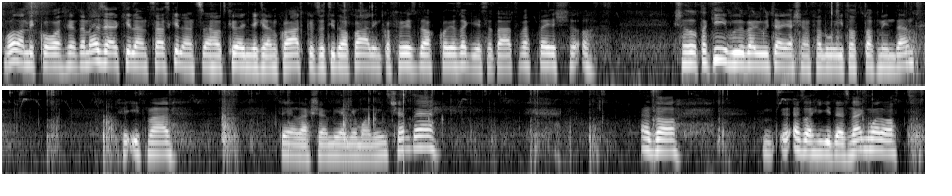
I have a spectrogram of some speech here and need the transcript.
valamikor, szerintem 1996 környékén, amikor átközött ide a pálinka főzde, akkor az egészet átvette, és, és azóta kívülbelül teljesen felújítottak mindent. Itt már tényleg semmilyen nyoma nincsen, de ez a, ez a híd ez megmaradt.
